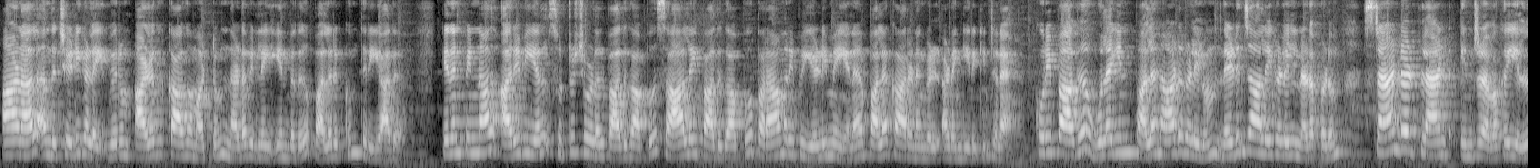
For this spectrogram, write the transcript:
ஆனால் அந்த செடிகளை வெறும் அழகுக்காக மட்டும் நடவில்லை என்பது பலருக்கும் தெரியாது. இதன் பின்னால் அறிவியல் சுற்றுச்சூழல் பாதுகாப்பு சாலை பாதுகாப்பு பராமரிப்பு எளிமை என பல காரணங்கள் அடங்கியிருக்கின்றன. குறிப்பாக உலகின் பல நாடுகளிலும் நெடுஞ்சாலைகளில் நடப்படும் ஸ்டாண்டர்ட் பிளான்ட் என்ற வகையில்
